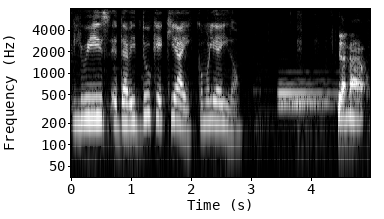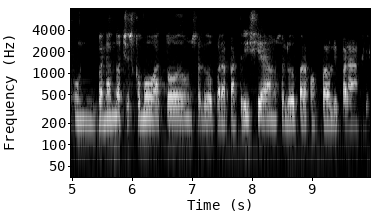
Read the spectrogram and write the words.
Luis eh, David Duque, ¿qué hay? ¿Cómo le ha ido? Diana, buenas noches, ¿cómo va todo? Un saludo para Patricia, un saludo para Juan Pablo y para Ángel.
